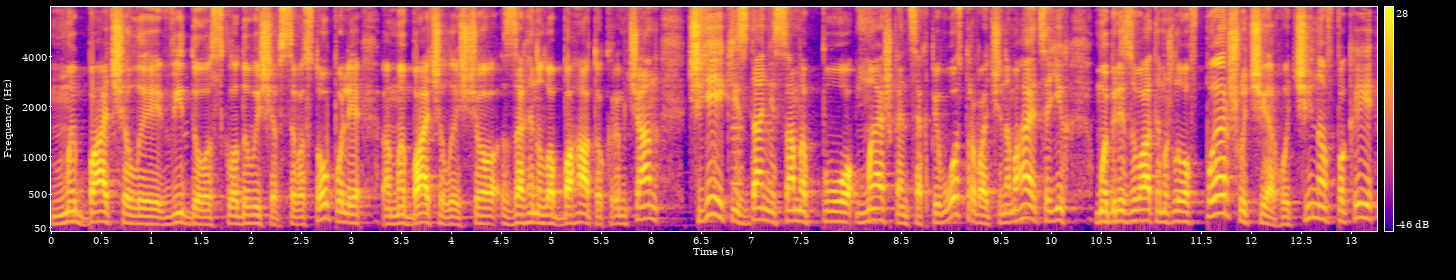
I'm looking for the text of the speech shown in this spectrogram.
Ми бачили відео з кладовища в Севастополі. е, Ми бачили, що загинуло багато кримчан. Чи є якісь дані саме по мешканцях півострова? Чи намагаються їх мобілізувати, можливо, в першу чергу, чи навпаки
